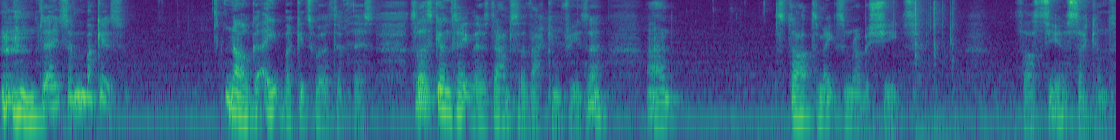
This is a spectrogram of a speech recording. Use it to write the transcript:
Seven buckets? No, I've got eight buckets worth of this. So let's go and take those down to the vacuum freezer and start to make some rubber sheets. So I'll see you in a second.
